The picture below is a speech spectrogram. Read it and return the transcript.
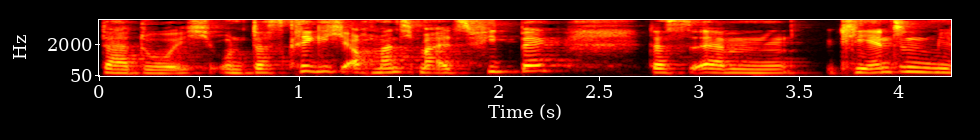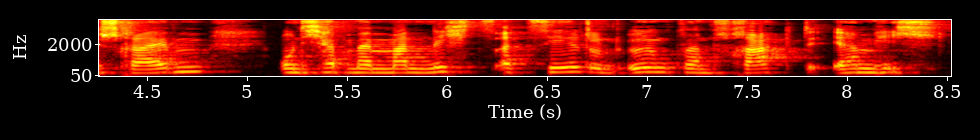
dadurch. Und das kriege ich auch manchmal als Feedback, dass ähm, Klientinnen mir schreiben und ich habe meinem Mann nichts erzählt und irgendwann fragt er mich,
